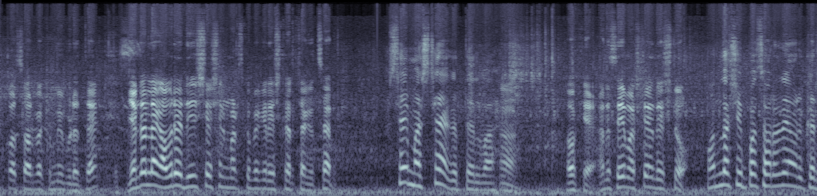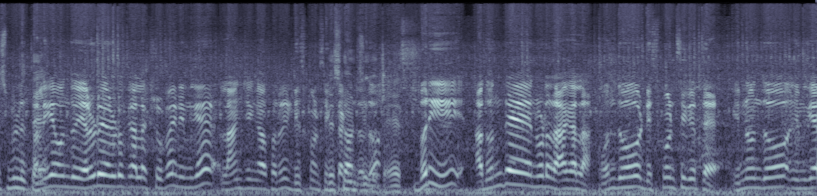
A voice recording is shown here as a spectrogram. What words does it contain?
ಇಪ್ಪತ್ತು ಸಾವಿರ ರೂಪಾಯಿ ಕಮ್ಮಿ ಬಿಡುತ್ತೆ ಜನರಲ್ ಆಗಿ ಅವರೇ ರಿಜಿಸ್ಟ್ರೇಷನ್ ಮಾಡಿಸ್ಕೋಬೇಕಾದ್ರೆ ಎಷ್ಟು ಖರ್ಚಾಗುತ್ತೆ ಸರ್ ಸೇಮ್ ಅಷ್ಟೇ ಆಗುತ್ತೆ ಅಲ್ವಾ? ಹಾಂ. ಓಕೆ ಅಂದ್ರೆ ಸೇಮ್ ಅಷ್ಟೇ ಅಂದ್ರೆ ಎಷ್ಟು? ಒಂದು ಲಕ್ಷ ಇಪ್ಪತ್ತು ಸಾವಿರನೇ ಅವ್ರಿಗೆ ಖರ್ಚು ಬೀಳುತ್ತೆ. ಅಲ್ಲಿಗೆ ಒಂದು ಎರಡು ಎರಡು ಕಾಲು ಲಕ್ಷ ರೂಪಾಯಿ ನಿಮಗೆ ಲಾಂಚಿಂಗ್ ಆಫರ್ ಡಿಸ್ಕೌಂಟ್ Discount ಸಿಗುತ್ತೆ ಸಿಗುತ್ತೆ, yes. ಬರೀ ಅದೊಂದೇ ನೋಡೋದಾಗಲ್ಲ ಒಂದು ಡಿಸ್ಕೌಂಟ್ ಸಿಗುತ್ತೆ ಇನ್ನೊಂದು ನಿಮಗೆ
